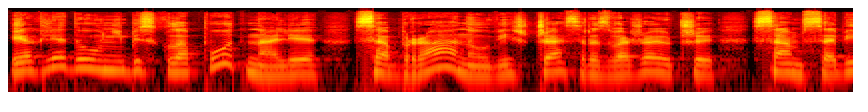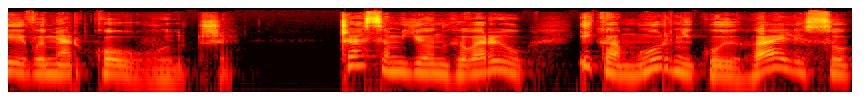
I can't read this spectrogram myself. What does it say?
і аглядаў не бесклапотна, але сабрана ўвесь час разважаючы сам сабе і вымяркоўваючы. Часам ён гаварыў і каморніку і гайлісу,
